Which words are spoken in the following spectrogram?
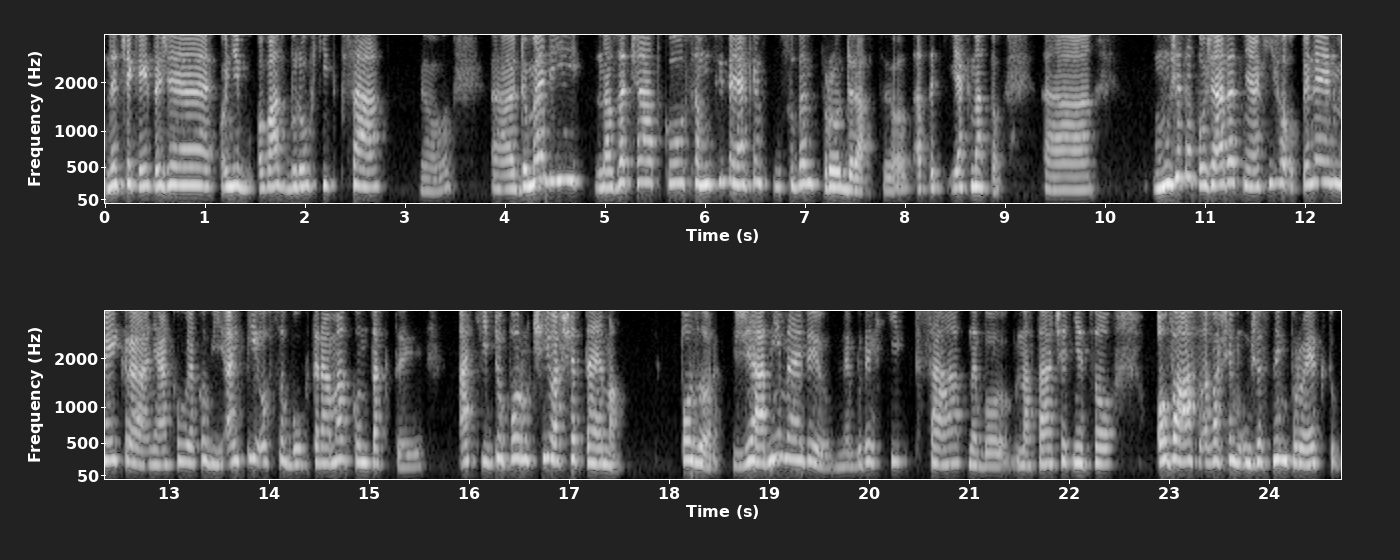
nečekejte, že oni o vás budou chtít psát. Jo? Do médií na začátku se musíte nějakým způsobem prodrat. Jo? A teď jak na to? Můžete požádat nějakého opinion makera, nějakou jako VIP osobu, která má kontakty, a ti doporučí vaše téma. Pozor, žádný médium nebude chtít psát nebo natáčet něco o vás a vašem úžasném projektu.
